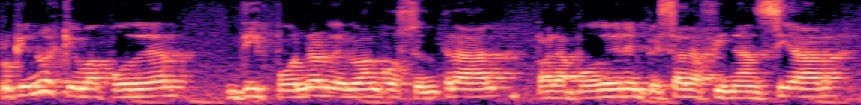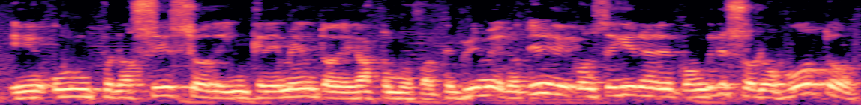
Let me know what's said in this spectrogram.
Porque no es que va a poder disponer del Banco Central para poder empezar a financiar eh, un proceso de incremento de gasto muy fuerte. Primero, tiene que conseguir en el Congreso los votos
